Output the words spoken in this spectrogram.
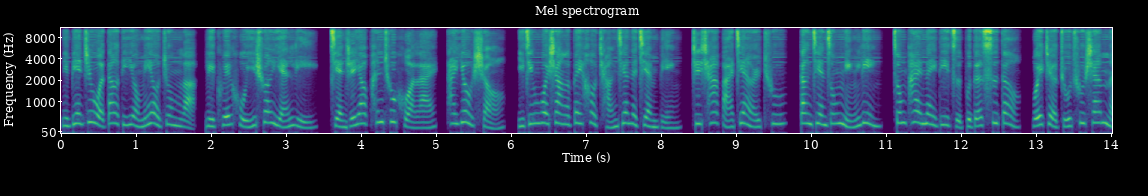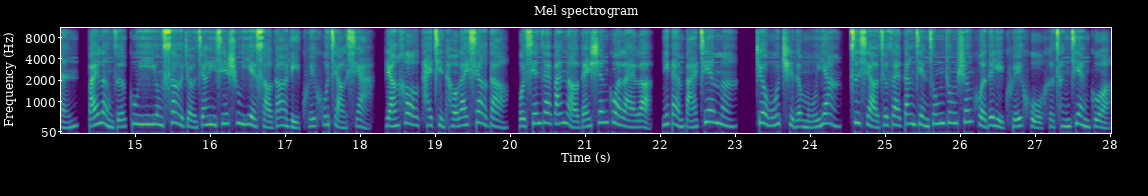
你便知我到底有没有中了。”李魁虎一双眼里简直要喷出火来，他右手已经握上了背后长剑的剑柄，枝插拔剑而出。当剑宗明令，宗派内弟子不得私斗，违者逐出山门。白冷则故意用扫帚将一些树叶扫到李魁虎脚下，然后抬起头来笑道：“我现在把脑袋伸过来了，你敢拔剑吗？”这无耻的模样，自小就在当剑宗中生活的李魁虎何曾见过？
